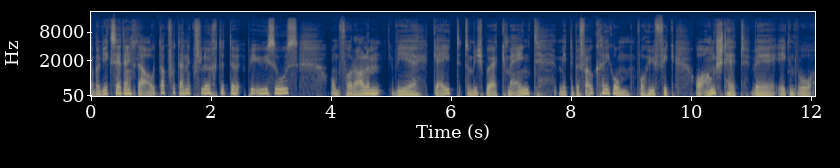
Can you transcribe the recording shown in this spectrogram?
Aber wie sieht eigentlich der Alltag von diesen Geflüchteten bei uns aus? Und vor allem, wie geht zum Beispiel eine Gemeinde mit der Bevölkerung um, die häufig auch Angst hat, wenn irgendwo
